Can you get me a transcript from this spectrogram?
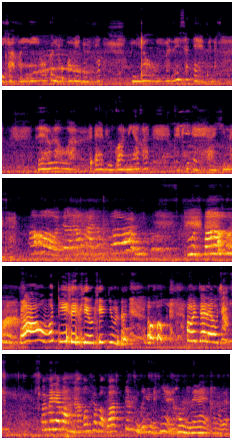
ดีค่ะวันนี้พบกันน้องออมแอนนะคะวันนี้เรามาเล่นสัตว์แอบกันนะคะ แล้วเราอะแอบอยู่ก่อนนี้ค่ะแต่พี่แอบถ่ายคลิปนะคะโอ้โหเจอแล้วค่ะทุกคนพูดเปล่าเอ้าเมื่อกี้รีวิวคลิปอยู่เลยโอ้โหทำไมเจะเร็วจังก็ไม่ได้บอกนะก็แค่บอกว่าตึ้งถึงจะอยู่ในที่ไหนในห้องนี้แน่ๆขนาดนั้น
